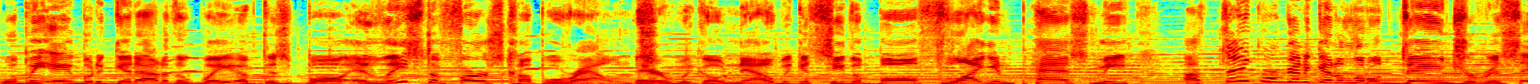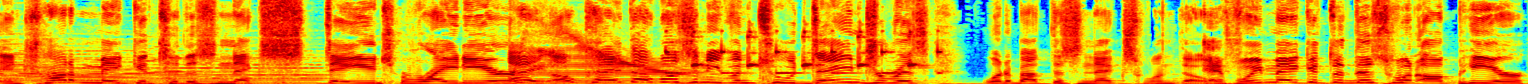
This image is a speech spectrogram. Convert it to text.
we'll be able to get out of the way of this ball at least the first couple rounds. There we go. Now we can see the ball flying past me. I think we're going to get a little dangerous and try to make it to this next stage right here. Hey, okay, that wasn't even too dangerous. What about this next one, though? If we make it to this one up here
